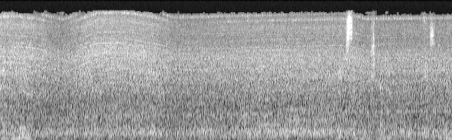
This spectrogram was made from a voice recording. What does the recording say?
Halbe Höhe. Nächste Haltestelle Iserlohn.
